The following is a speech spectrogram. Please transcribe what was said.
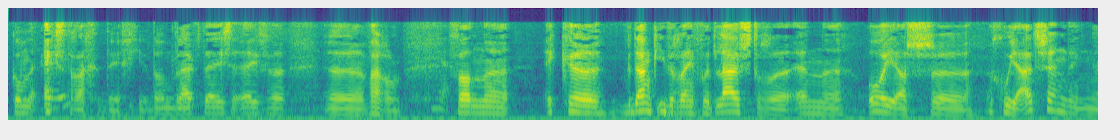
komt een extra gedichtje. Dan blijft deze even warm. Ja. Van... Ik uh, bedank iedereen voor het luisteren en uh, Ojas, uh, een goede uitzending.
